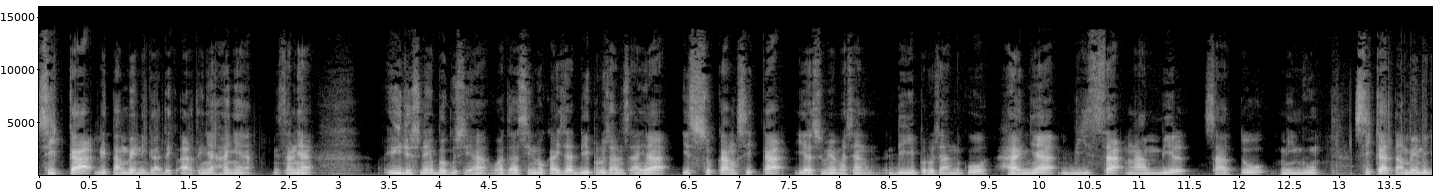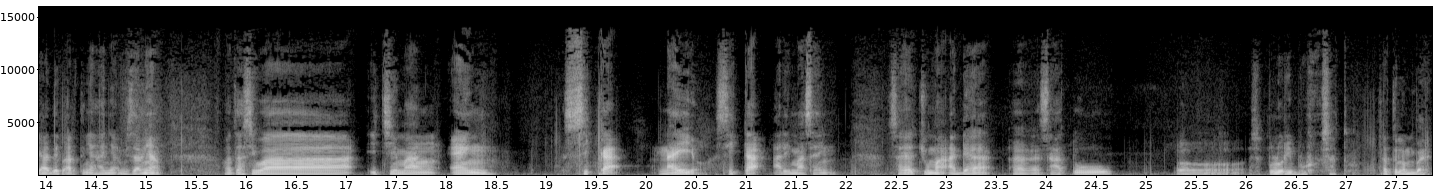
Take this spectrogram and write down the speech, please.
Shika ditambah negatif artinya hanya. Misalnya, Ih, desu bagus ya. Watashi no kaisa di perusahaan saya, isukang shika yasumemasen. Di perusahaanku hanya bisa ngambil satu minggu. Shika tambah negatif artinya hanya. Misalnya, Watashi wa ichimang eng Sika. Nayo, Sika Arimaseng. Saya cuma ada eh, satu sepuluh ribu satu satu lembar.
